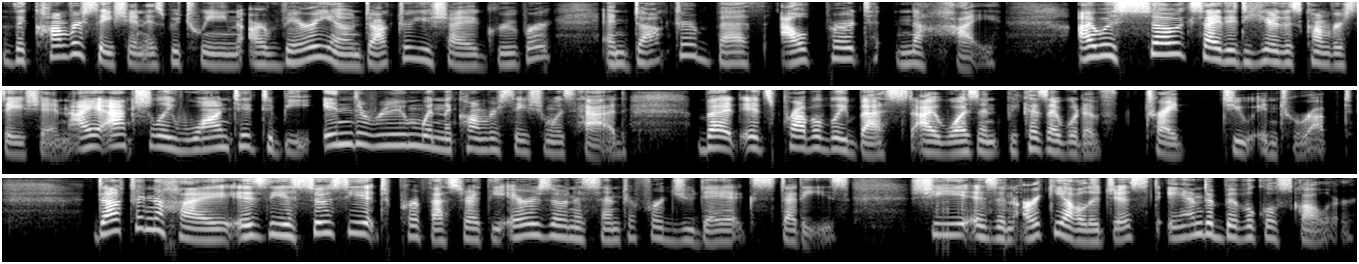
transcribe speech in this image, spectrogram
The conversation is between our very own Dr. Yeshaya Gruber and Dr. Beth Alpert Nakhai. I was so excited to hear this conversation. I actually wanted to be in the room when the conversation was had, but it's probably best I wasn't because I would have tried to interrupt. Dr. Nakhai is the associate professor at the Arizona Center for Judaic Studies. She is an archaeologist and a biblical scholar.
